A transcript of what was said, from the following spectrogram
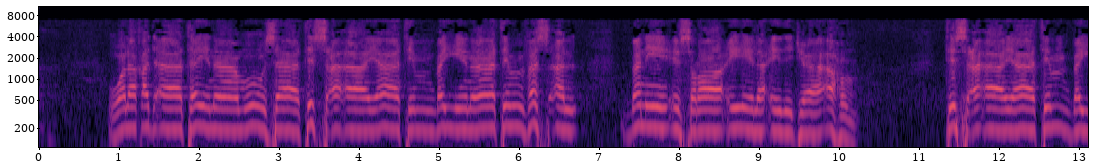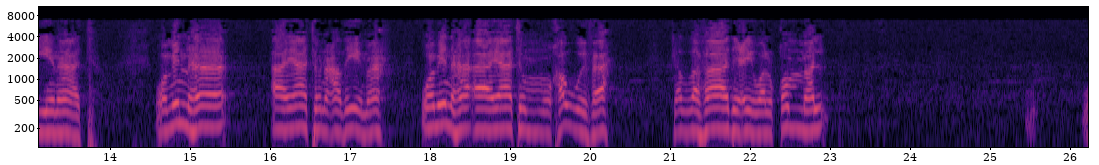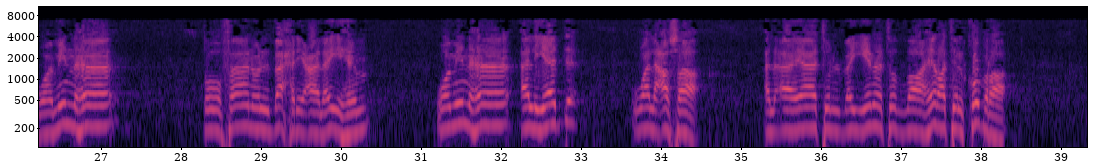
ولقد آتينا موسى تسع آيات بينات فاسأل بني إسرائيل إذ جاءهم. تسع آيات بينات ومنها آيات عظيمة ومنها آيات مخوفة كالضفادع والقمل ومنها طوفان البحر عليهم ومنها اليد والعصا. الآيات البينة الظاهرة الكبرى.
